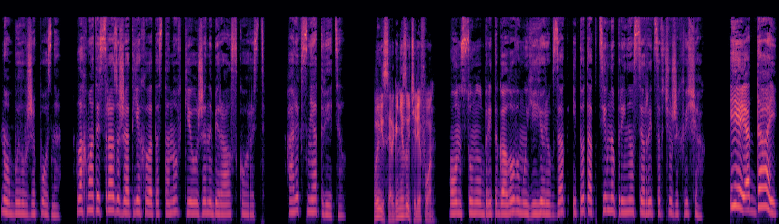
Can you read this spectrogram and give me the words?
но было уже поздно. Лохматый сразу же отъехал от остановки и уже набирал скорость. Алекс не ответил. «Лысый, организуй телефон». Он сунул бритоголовому ее рюкзак, и тот активно принялся рыться в чужих вещах. «Эй, отдай!»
